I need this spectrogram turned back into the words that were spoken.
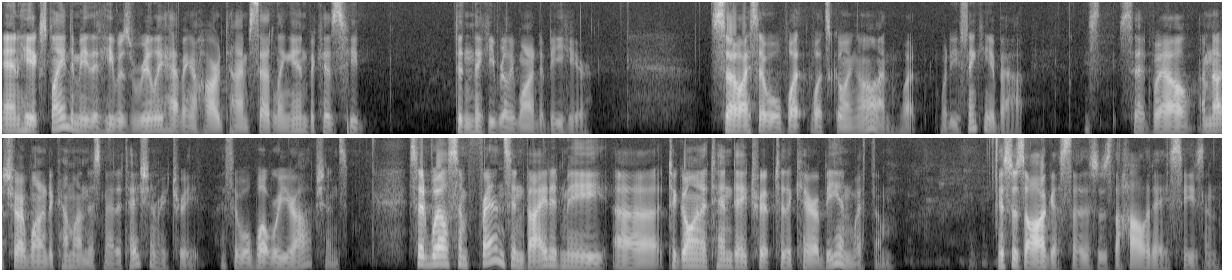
And he explained to me that he was really having a hard time settling in because he didn't think he really wanted to be here. So I said, Well, what, what's going on? What, what are you thinking about? He s- said, Well, I'm not sure I wanted to come on this meditation retreat. I said, Well, what were your options? He said, Well, some friends invited me uh, to go on a 10 day trip to the Caribbean with them. This was August, so this was the holiday season.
